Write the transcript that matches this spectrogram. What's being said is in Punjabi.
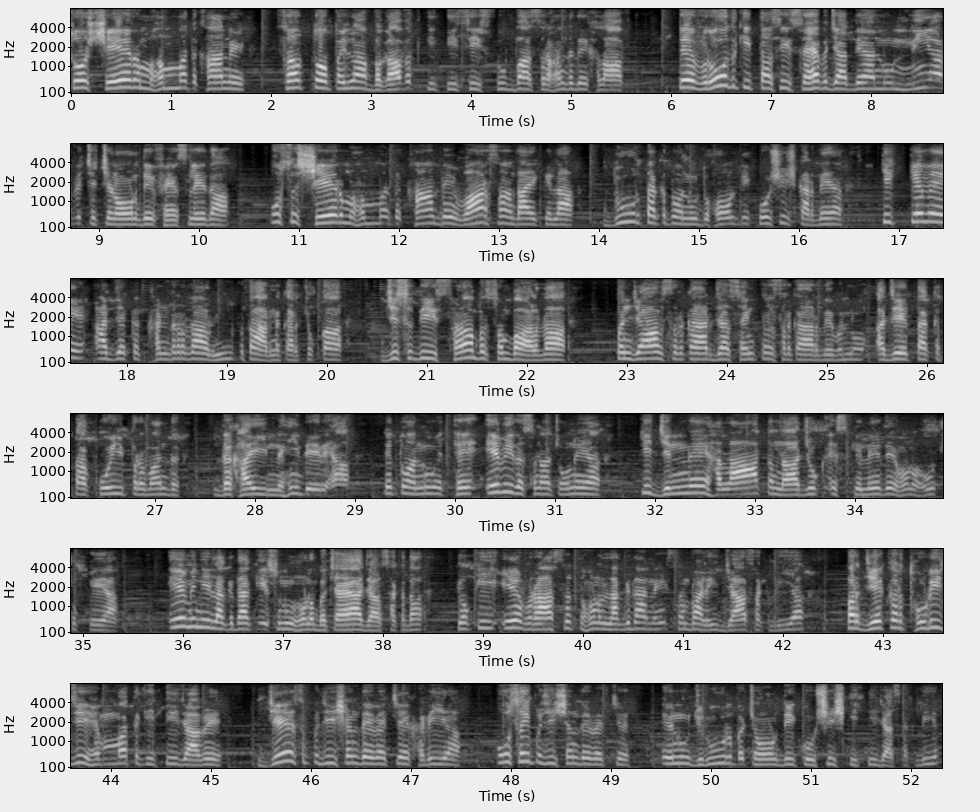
ਸੋ ਸ਼ੇਰ ਮੁਹੰਮਦ ਖਾਨ ਨੇ ਸਭ ਤੋਂ ਪਹਿਲਾਂ ਬਗਾਵਤ ਕੀਤੀ ਸੀ ਸੂਬਾ ਸਰਹੰਦ ਦੇ ਖਿਲਾਫ ਤੇ ਵਿਰੋਧ ਕੀਤਾ ਸੀ ਸਹਿਬਜ਼ਾਦਿਆਂ ਨੂੰ ਨੀਹਾਂ ਵਿੱਚ ਚਿਣਾਉਣ ਦੇ ਫੈਸਲੇ ਦਾ। ਉਸ ਸ਼ੇਰ ਮੁਹੰਮਦ ਖਾਨ ਦੇ ਵਾਰਸਾਂ ਦਾ ਇਹ ਕਿਲਾ ਦੂਰ ਤੱਕ ਤੁਹਾਨੂੰ ਦਿਖਾਉਣ ਦੀ ਕੋਸ਼ਿਸ਼ ਕਰਦੇ ਹਾਂ ਕਿ ਕਿਵੇਂ ਅੱਜ ਇੱਕ ਖੰਡਰ ਦਾ ਰੂਪ ਧਾਰਨ ਕਰ ਚੁੱਕਾ, ਜਿਸ ਦੀ ਸਾਂਭ ਸੰਭਾਲ ਦਾ ਪੰਜਾਬ ਸਰਕਾਰ ਜਾਂ ਸੈਂਟਰ ਸਰਕਾਰ ਦੇ ਵੱਲੋਂ ਅਜੇ ਤੱਕ ਤਾਂ ਕੋਈ ਪ੍ਰਬੰਧ ਦਿਖਾਈ ਨਹੀਂ ਦੇ ਰਿਹਾ। ਤੇ ਤੁਹਾਨੂੰ ਇੱਥੇ ਇਹ ਵੀ ਦੱਸਣਾ ਚਾਹੁੰਦੇ ਆ ਕਿ ਜਿੰਨੇ ਹਾਲਾਤ ਨਾਜ਼ੁਕ ਇਸ ਕਿਲੇ ਦੇ ਹੁਣ ਹੋ ਚੁੱਕੇ ਆ, ਇਹ ਵੀ ਨਹੀਂ ਲੱਗਦਾ ਕਿ ਇਸ ਨੂੰ ਹੁਣ ਬਚਾਇਆ ਜਾ ਸਕਦਾ, ਕਿਉਂਕਿ ਇਹ ਵਿਰਾਸਤ ਹੁਣ ਲੱਗਦਾ ਨਹੀਂ, ਸੰਭਾਲੀ ਜਾ ਸਕਦੀ ਆ। ਪਰ ਜੇਕਰ ਥੋੜੀ ਜੀ ਹਿੰਮਤ ਕੀਤੀ ਜਾਵੇ ਜਿਸ ਪੋਜੀਸ਼ਨ ਦੇ ਵਿੱਚ ਇਹ ਖੜੀ ਆ, ਉਸੇ ਪੋਜੀਸ਼ਨ ਦੇ ਵਿੱਚ ਇਹਨੂੰ ਜ਼ਰੂਰ ਬਚਾਉਣ ਦੀ ਕੋਸ਼ਿਸ਼ ਕੀਤੀ ਜਾ ਸਕਦੀ ਹੈ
